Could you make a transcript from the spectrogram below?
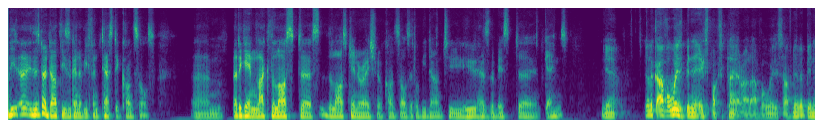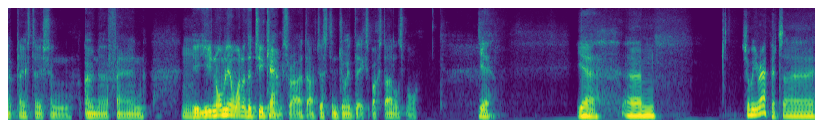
these, uh, there's no doubt these are going to be fantastic consoles. Um, but again, like the last uh, the last generation of consoles, it'll be down to who has the best uh, games. Yeah. Yeah, Look, I've always been an Xbox player, right? I've always, I've never been a PlayStation owner fan. Mm. You, you're normally on one of the two camps, right? I've just enjoyed the Xbox titles more. Yeah, yeah. Um, shall we wrap it? Uh,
